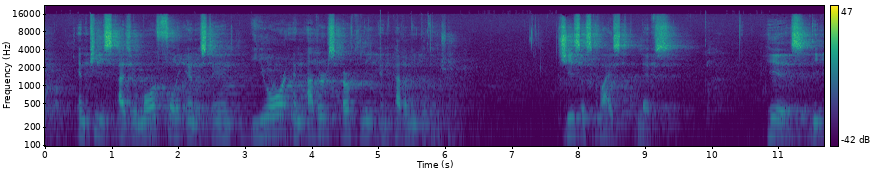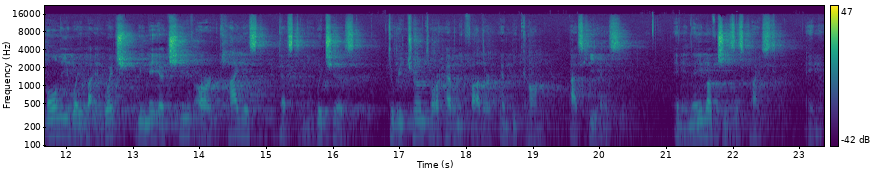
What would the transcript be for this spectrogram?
and peace as you more fully understand your and others' earthly and heavenly potential. Jesus Christ lives. He is the only way by which we may achieve our highest destiny, which is to return to our Heavenly Father and become as He is. In the name of Jesus Christ, amen.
